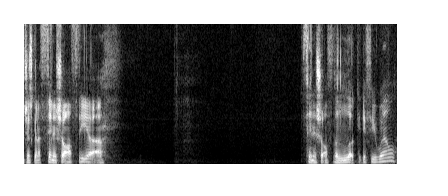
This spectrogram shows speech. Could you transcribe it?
just going to finish off the, uh, finish off the look, if you will.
